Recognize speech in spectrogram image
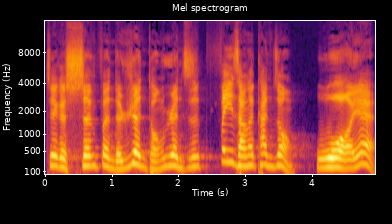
这个身份的认同、认知非常的看重，我耶。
